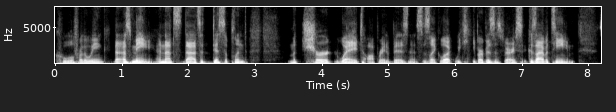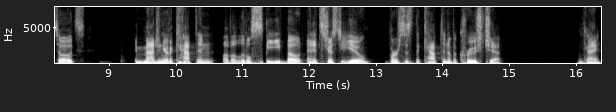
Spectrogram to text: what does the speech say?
cool for the week. That's me. And that's that's a disciplined matured way to operate a business. Is like look we keep our business very because i have a team. So it's imagine you're the captain of a little speedboat and it's just you versus the captain of a cruise ship okay?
